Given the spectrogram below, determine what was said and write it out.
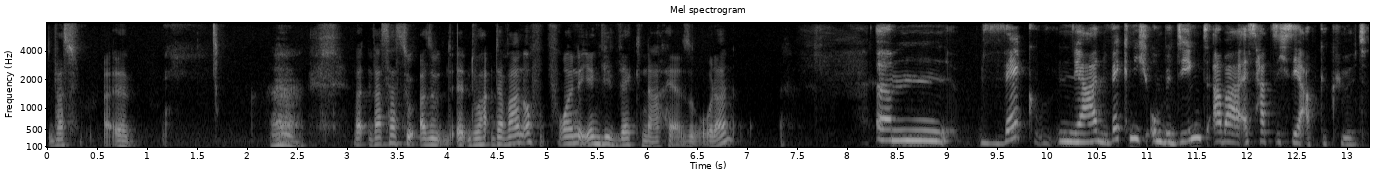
was, äh, was hast du, also äh, du, da waren auch Freunde irgendwie weg nachher, so, oder? Ähm, weg, ja, weg nicht unbedingt, aber es hat sich sehr abgekühlt.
